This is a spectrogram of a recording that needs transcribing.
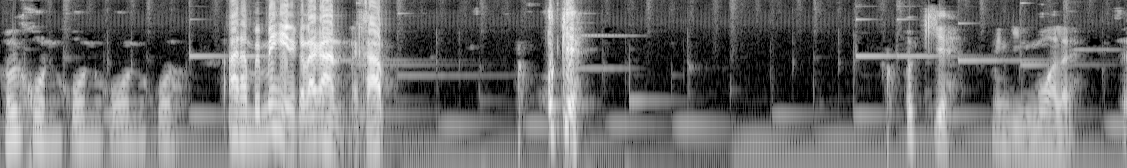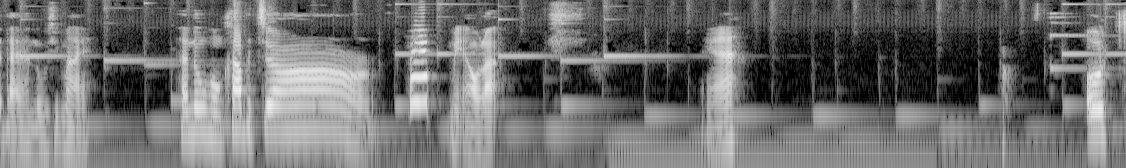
เฮ้ยคนคนคนคนอะทำเป็นไม่เห็นกันแล้วกันนะครับ โอเค โอเคแม่งยิงมั่วเลยเสียดายธนูใช่ไหมธนูของข้าพเจ้าแป๊บไม่เอาละนะโอเค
